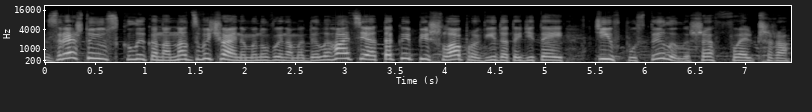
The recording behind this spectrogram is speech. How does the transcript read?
Зрештою, скликана надзвичайними новинами делегація таки пішла провідати дітей. Ті впустили лише фельдшера.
